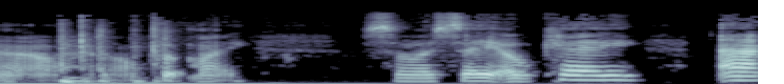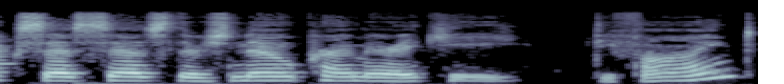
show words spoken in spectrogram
Now, I'll put my, so I say OK. Access says there's no primary key defined.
